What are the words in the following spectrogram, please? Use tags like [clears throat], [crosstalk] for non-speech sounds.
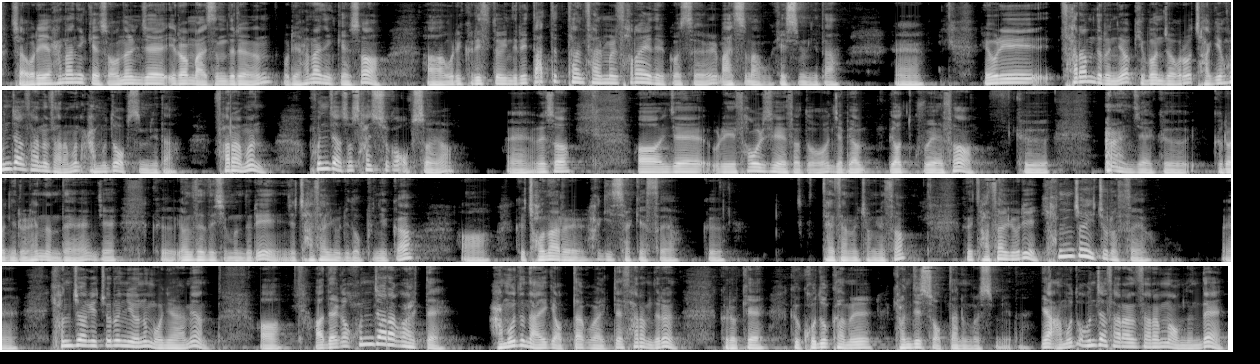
자, 우리 하나님께서 오늘 이제 이런 말씀들은 우리 하나님께서 아, 우리 그리스도인들이 따뜻한 삶을 살아야 될 것을 말씀하고 계십니다. 예. 우리 사람들은요, 기본적으로 자기 혼자 사는 사람은 아무도 없습니다. 사람은 혼자서 살 수가 없어요. 예. 그래서, 어, 이제 우리 서울시에서도 이제 몇, 몇 구에서 그, [clears throat] 이제 그, 그런 일을 했는데, 이제 그 연세 드신 분들이 이제 자살률이 높으니까, 어, 그 전화를 하기 시작했어요. 그 대상을 정해서. 그 자살률이 현저히 줄었어요. 예. 현저하게 줄은 이유는 뭐냐면, 어, 아, 내가 혼자라고 할 때, 아무도 나에게 없다고 할 때 사람들은 그렇게 그 고독함을 견딜 수 없다는 것입니다. 야, 아무도 혼자 살아는 사람은 없는데,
